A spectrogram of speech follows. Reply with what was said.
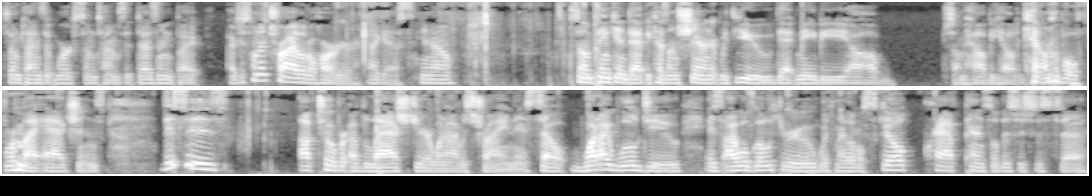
Sometimes it works, sometimes it doesn't. But I just want to try a little harder, I guess, you know. So I'm thinking that because I'm sharing it with you, that maybe I'll somehow be held accountable for my actions. This is October of last year when I was trying this. So what I will do is I will go through with my little skill craft pencil. This is just a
